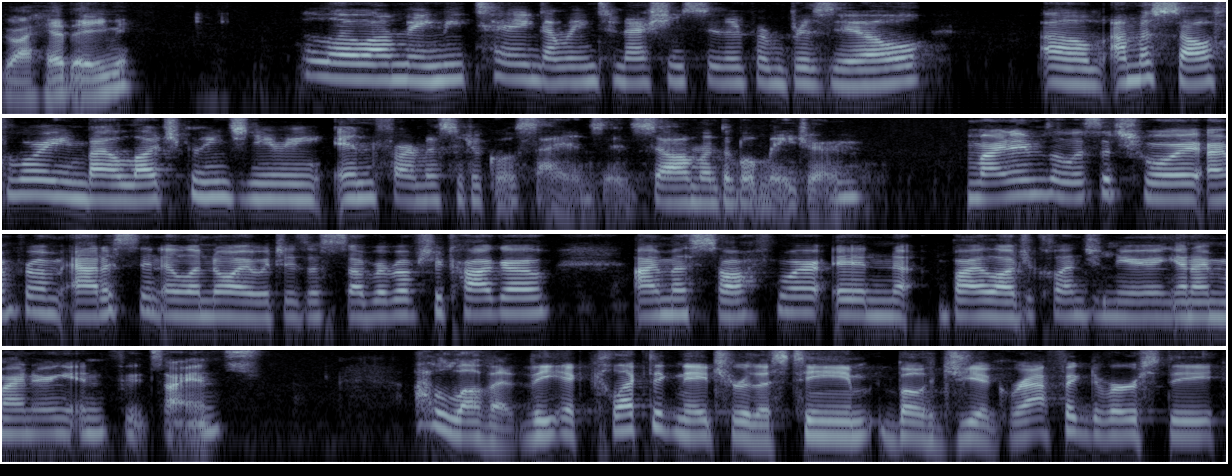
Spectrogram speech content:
go ahead, Amy. Hello, I'm Amy Tang. I'm an international student from Brazil. Um, I'm a sophomore in biological engineering and pharmaceutical sciences, so I'm a double major. My name is Alyssa Choi. I'm from Addison, Illinois, which is a suburb of Chicago. I'm a sophomore in biological engineering and I'm minoring in food science. I love it. The eclectic nature of this team, both geographic diversity,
